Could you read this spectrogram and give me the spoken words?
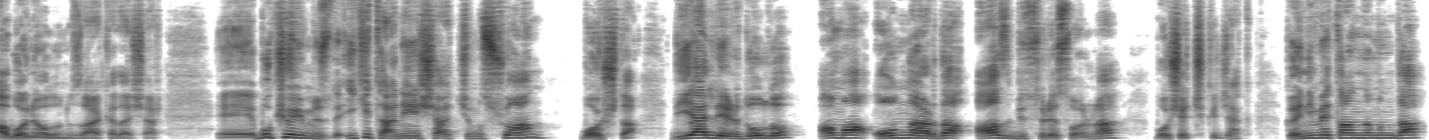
abone olunuz arkadaşlar. Ee, bu köyümüzde iki tane inşaatçımız şu an boşta. Diğerleri dolu ama onlar da az bir süre sonra boşa çıkacak. Ganimet anlamında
